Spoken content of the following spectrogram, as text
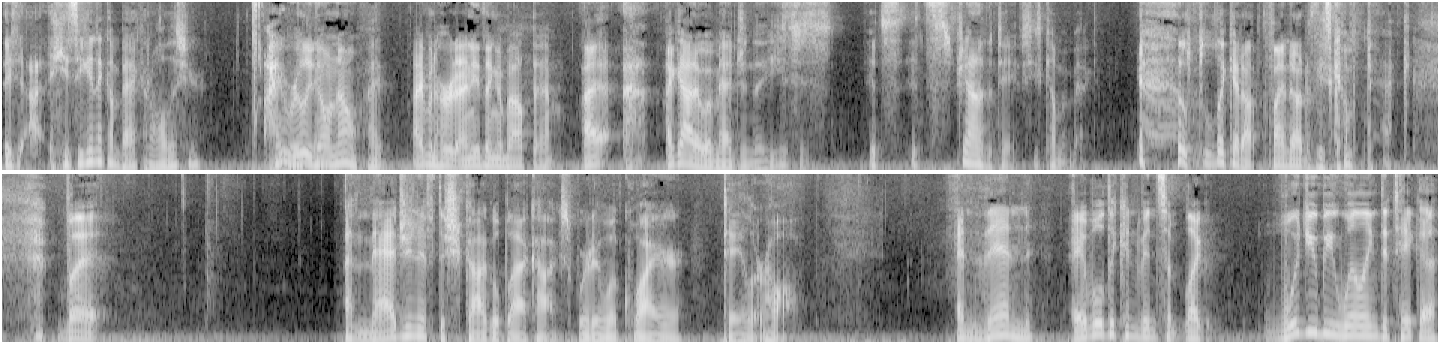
Is, uh, is he going to come back at all this year? I really don't know. I- I haven't heard anything about that. I I got to imagine that he's just it's it's Jonathan Toews. He's coming back. Look it up. Find out if he's coming back. But imagine if the Chicago Blackhawks were to acquire Taylor Hall, and then able to convince him. Like, would you be willing to take a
